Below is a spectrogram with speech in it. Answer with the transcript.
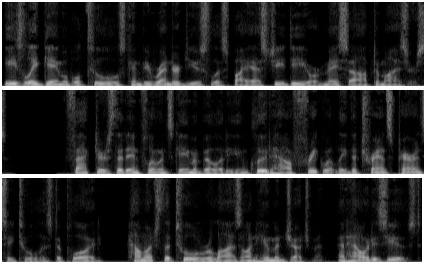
Easily gameable tools can be rendered useless by SGD or MESA optimizers. Factors that influence gameability include how frequently the transparency tool is deployed, how much the tool relies on human judgment, and how it is used.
